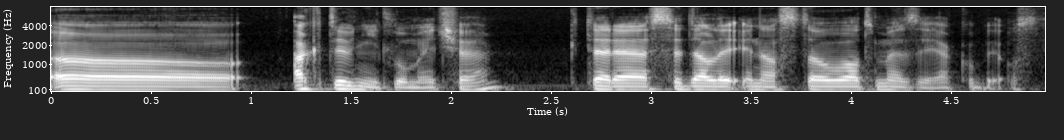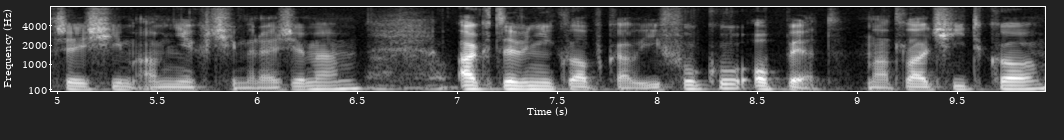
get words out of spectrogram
uh, aktivní tlumiče, které se daly i nastavovat mezi jakoby ostřejším a měkčím režimem, aktivní klapka výfuku, opět na tlačítko,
